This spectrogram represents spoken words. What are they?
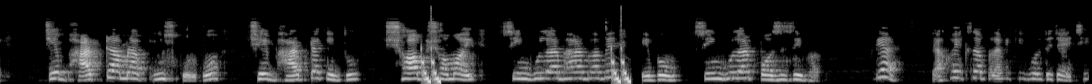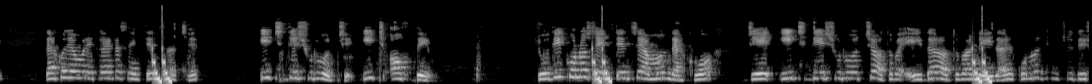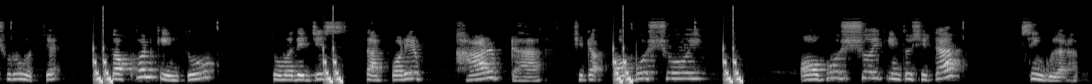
যে ভার্বটা আমরা ইউজ করব, সেই ভার্বটা কিন্তু সব সময় সিঙ্গুলার ভার্ব হবে এবং সিঙ্গুলার পজিটিভ হবে। ক্লিয়ার দেখো এক্সাম্পল আমি কি বলতে চাইছি। দেখো যেমন এখানে একটা সেন্টেন্স আছে ইচ দিয়ে শুরু হচ্ছে ইচ অফ দেম যদি কোনো সেন্টেন্সে এমন দেখো যে ইচ দিয়ে শুরু হচ্ছে অথবা এইদার অথবা নেইদার কোনো জিনিস দিয়ে শুরু হচ্ছে, তখন কিন্তু তোমাদের যে তারপরের ভার্বটা সেটা অবশ্যই অবশ্যই কিন্তু সেটা সিঙ্গুলার হবে।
